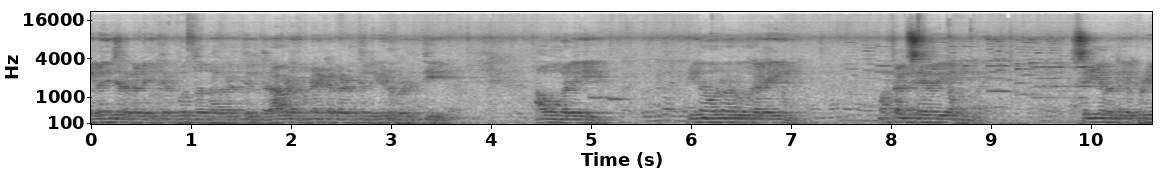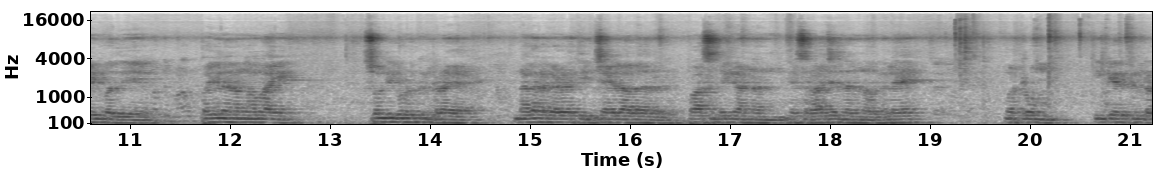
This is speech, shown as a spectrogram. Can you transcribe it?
இளைஞர்களை திருப்பத்தூர் நகரத்தில் திராவிட முன்னேற்ற கழகத்தில் ஈடுபடுத்தி அவங்களை இன உணர்வுகளையும் மக்கள் சேவையும் செய்வது எப்படி என்பது பயிலரங்கமாய் சொல்லிக் கொடுக்கின்ற நகர கழகத்தின் செயலாளர் பாசமிகு அண்ணன் எஸ். ராஜேந்திரன் அவர்களே மற்றும் இங்கே இருக்கின்ற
